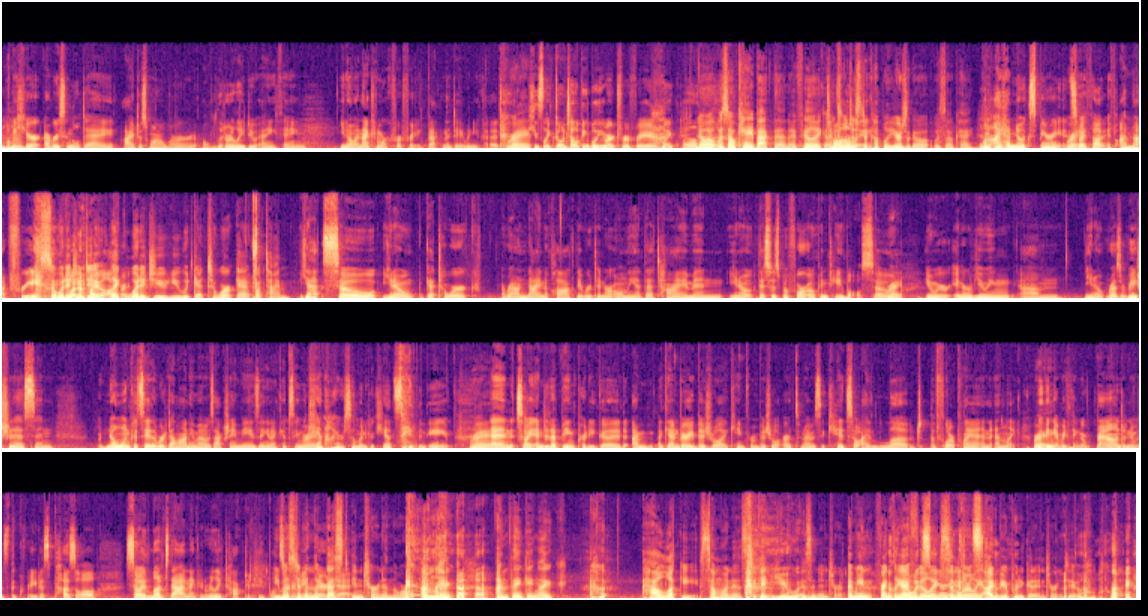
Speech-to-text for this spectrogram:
I'll Mm-hmm. be here every single day. I just want to learn. I'll literally do anything. You know, and I can work for free back in the day when you could. Right. He's like, don't tell people you worked for free. I'm like, well, no, it was okay back then. I feel like until just a Totally. couple years ago, it was okay. Well, I had no experience, so I thought if I'm not free, So what did you do? Like, what did you? You would get to work at what time? Yeah, so you know, get to work around nine o'clock. They were dinner only at that time, and you know, this was before open table. So Right. you know, we were interviewing, um, you know, reservationists and. No one could say the word Delanima. It was actually amazing. And I kept saying, we Right. can't hire someone who can't say the name. Right. And so I ended up being pretty good. I'm, again, very visual. I came from visual arts when I was a kid. So I loved the floor plan and like moving everything around. And it was the greatest puzzle. So I loved that. And I could really talk to people. You must have been the best day. intern in the world. I'm like, I'm thinking like. How lucky someone is to get you as an intern. I mean, frankly, no I feel like similarly, I'd be a pretty good intern too. Like,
